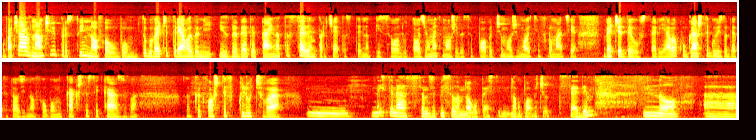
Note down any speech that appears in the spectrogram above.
Обаче аз знам, че ви предстои нов албум. Тук вече трябва да ни издадете тайната. Седем парчета сте написала до този момент. Може да са повече, може моята информация вече да е устарява. Кога ще го издадете този нов албум? Как ще се казва? Какво ще включва? Наистина аз съм записала много песни, много повече от 7, но а,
